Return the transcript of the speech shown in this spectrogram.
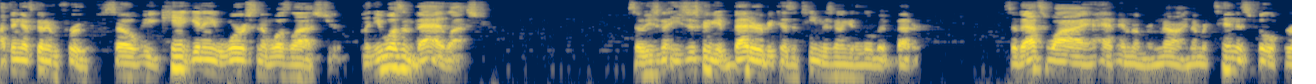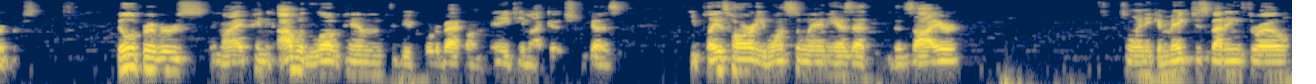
I think that's going to improve. So he can't get any worse than it was last year. I mean, he wasn't bad last year. So he's gonna, he's just going to get better because the team is going to get a little bit better. So that's why I have him number nine. Number ten is Philip Rivers. Philip Rivers, in my opinion, I would love him to be a quarterback on any team I coach because he plays hard, he wants to win, he has that desire to win. He can make just about any throw.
